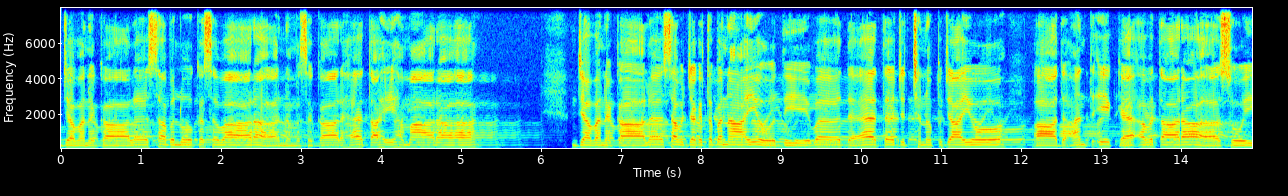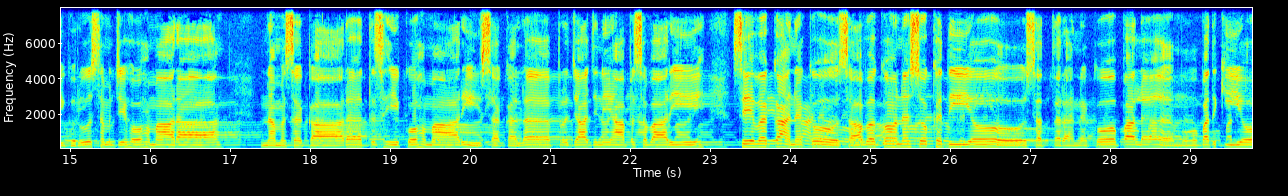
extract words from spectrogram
ਜਵਨ ਕਾਲ ਸਭ ਲੋਕ ਸਵਾਰਾ ਨਮਸਕਾਰ ਹੈ ਤਾਹੇ ਹਮਾਰਾ ਜਵਨ ਕਾਲ ਸਭ ਜਗਤ ਬਨਾਇਓ ਦੇਵ ਦੈਤ ਜਛਨ ਉਪਜਾਇਓ ਆਦ ਅੰਤ ਏਕੈ ਅਵਤਾਰਾ ਸੋਈ ਗੁਰੂ ਸਮਝਿਓ ਹਮਾਰਾ ਨਮਸਕਾਰ ਤਸਹੀ ਕੋ ਹਮਾਰੀ ਸਕਲ ਪ੍ਰਜਾ ਜਿਨ ਆਪ ਸਵਾਰੀ। ਸੇਵਕਨ ਕੋ ਸਭ ਗੁਣ ਸੁਖ ਦਿਓ ਸਤਰਨ ਕੋ ਪਲ ਮੋਹ ਕੀਓ।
